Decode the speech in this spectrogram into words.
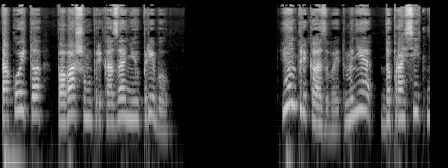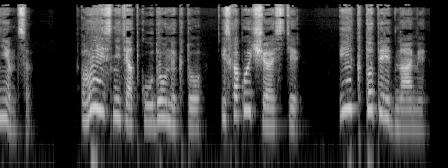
Такой-то по вашему приказанию прибыл. И он приказывает мне допросить немца, выяснить, откуда он и кто, из какой части, и кто перед нами,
